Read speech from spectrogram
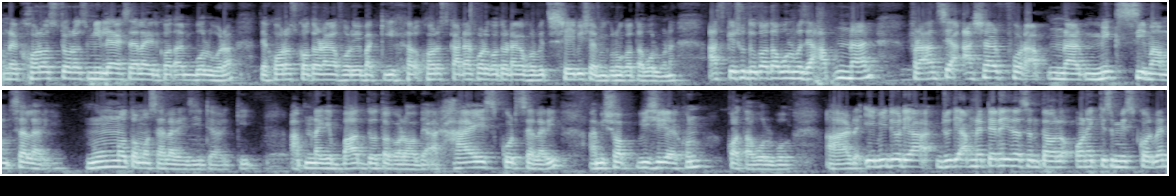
আপনার খরচ টরচ মিলে স্যালারির কথা আমি বলব না যে খরচ কত টাকা পড়বে বা কি খরচ কাটার পরে কত টাকা পড়বে, সেই বিষয়ে আমি কোনো কথা বলব না। আজকে শুধু কথা বলব যে আপনার ফ্রান্সে আসার পর আপনার ম্যাক্সিমাম স্যালারি ন্যূনতম স্যালারি যেটা আর কি, আপনাকে বাধ্যতা করা হবে। আর হাই স্কোর স্যালারি আমি সব বিষয়ে এখন কথা বলব। আর এই ভিডিওটি যদি আপনি টেনে দিতেছেন তাহলে অনেক কিছু মিস করবেন।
